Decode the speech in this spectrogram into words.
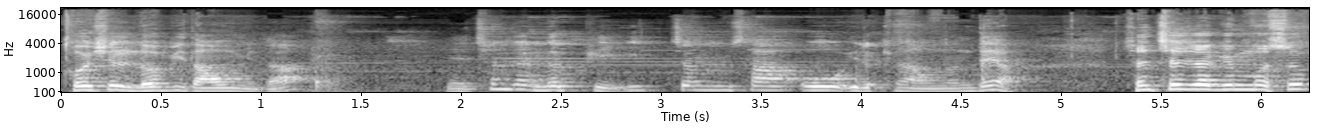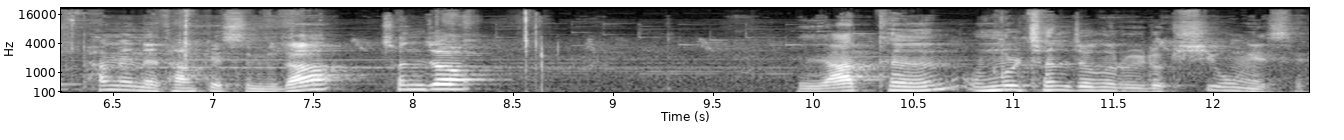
거실 너비 나옵니다. 예, 천장 높이 2.45 이렇게 나오는데요. 전체적인 모습 화면에 담겠습니다. 천정 예, 얕은 우물 천정으로 이렇게 시공했어요.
